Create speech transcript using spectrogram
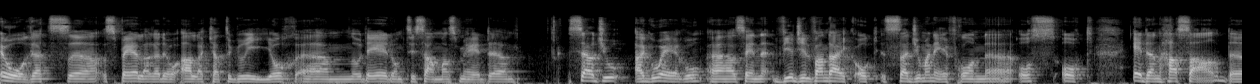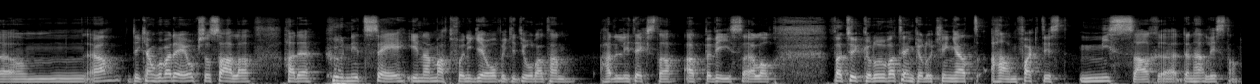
årets eh, spelare då, alla kategorier. Ehm, och det är de tillsammans med Sergio Agüero, sen Virgil van Dijk och Sadio Mané från oss och Eden Hazard. Ehm, ja, det kanske var det också Salah hade hunnit se innan matchen igår, vilket gjorde att han hade lite extra att bevisa eller vad tycker du, vad tänker du kring att han faktiskt missar eh, den här listan?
